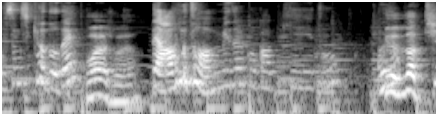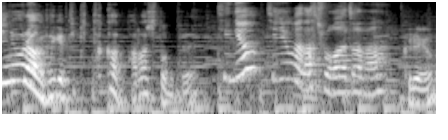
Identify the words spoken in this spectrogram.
우승시켜도 돼? 좋아요 좋아요. 근데 아무도 안 믿을 것 같기도 근데 누나 티뉴랑 되게 티키타카 잘하시던데. 티뉴? 티뉴가 나 좋아하잖아 그래요?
